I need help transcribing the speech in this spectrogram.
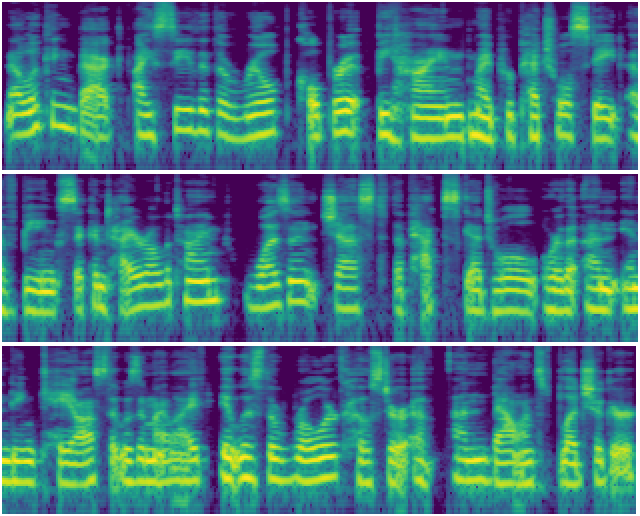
now, looking back, I see that the real culprit behind my perpetual state of being sick and tired all the time wasn't just the packed schedule or the unending chaos that was in my life. It was the roller coaster of unbalanced blood sugar.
